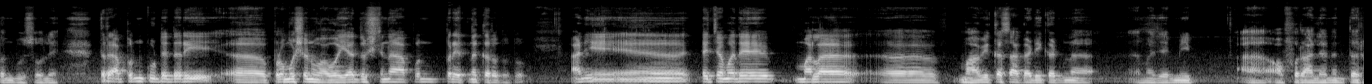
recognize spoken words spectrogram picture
पण भूषवलं आहे तर आपण कुठेतरी प्रमोशन व्हावं या दृष्टीनं आपण प्रयत्न करत होतो. आणि त्याच्यामध्ये मला महाविकास आघाडीकडनं म्हणजे मी ऑफर आल्यानंतर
